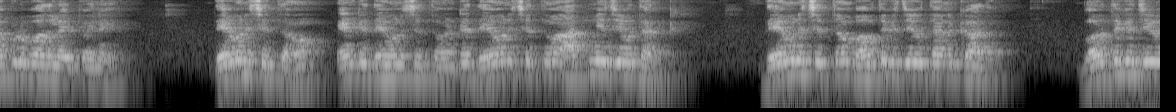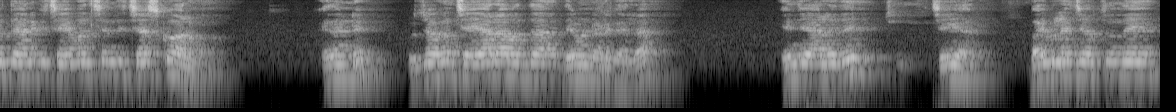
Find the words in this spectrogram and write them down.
తప్పుడు బాధలు అయిపోయినాయి. దేవుని చిత్తం ఏంటి? దేవుని చిత్తం అంటే దేవుని చిత్తం ఆత్మీయ జీవితానికి. దేవుని చిత్తం భౌతిక జీవితానికి కాదు. భౌతిక జీవితానికి చేయవలసింది చేసుకోవాలి మనం. కదండి? ఉద్యోగం చేయాలా వద్దా? దేవుణ్ణి అడగాల? ఏం చేయాలి అది చేయాలి. బైబిల్ ఏం చెప్తుంది?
